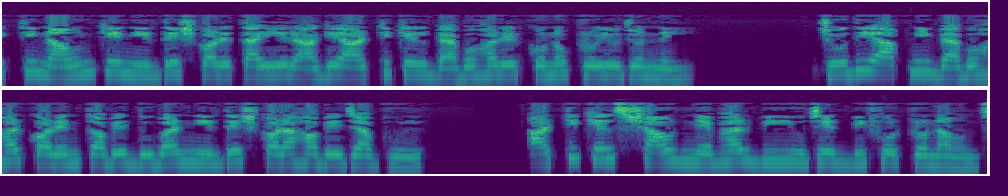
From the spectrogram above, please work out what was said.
একটি নাউনকে নির্দেশ করে তাই এর আগে আর্টিকেল ব্যবহারের কোনো প্রয়োজন নেই যদি আপনি ব্যবহার করেন তবে দুবার নির্দেশ করা হবে যা ভুল articles should never be used before pronouns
